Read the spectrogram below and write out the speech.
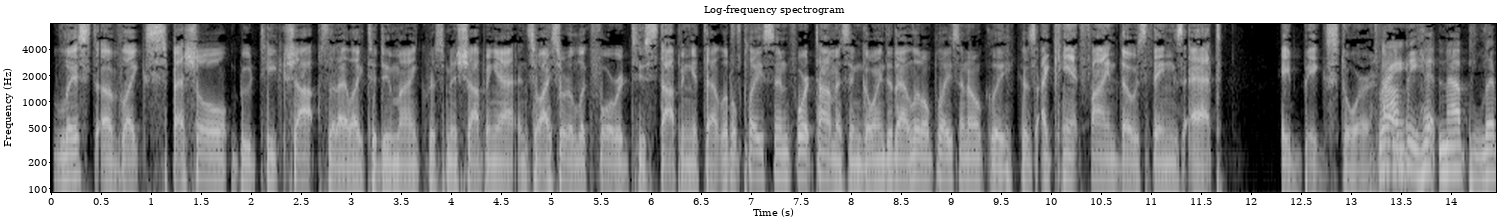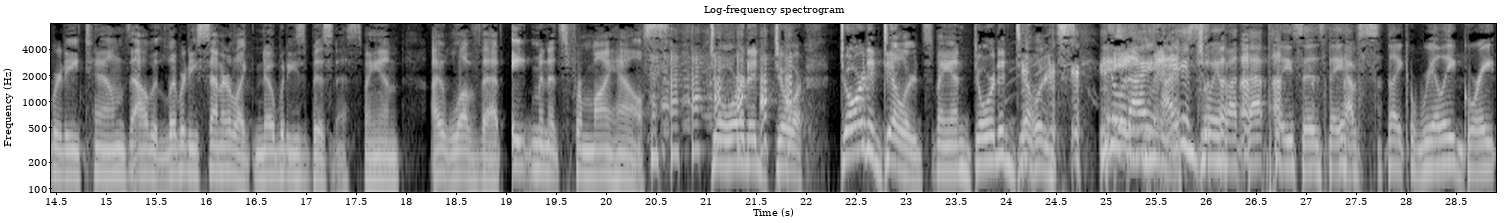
list of like special boutique shops that I like to do my Christmas shopping at, and so I sort of look forward to stopping at that little place in Fort Thomas and going to that little place in Oakley because I can't find those things at a big store. I'll be hitting up Liberty Towns, out at Liberty Center like nobody's business, man. I love that. Eight minutes from my house, door to door. Door to Dillard's, man. Door to Dillard's. You know what I, I enjoy about that place is they have like really great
